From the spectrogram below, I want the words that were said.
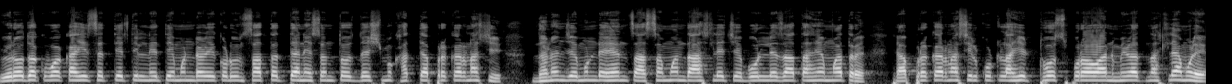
विरोधक व काही सत्तेतील नेते मंडळीकडून सातत्याने संतोष देशमुख हत्या प्रकरणाशी धनंजय मुंडे यांचा संबंध असल्याचे बोलले जात आहे. मात्र या प्रकरणाशी कुठलाही ठोस पुरावा मिळत नसल्यामुळे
